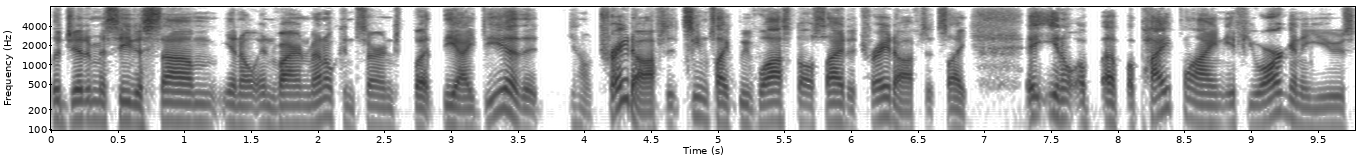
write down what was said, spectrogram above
legitimacy to some you know environmental concerns, but the idea that you know trade-offs it seems like we've lost all sight of trade-offs it's like eh, you know a, a pipeline if you are going to use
